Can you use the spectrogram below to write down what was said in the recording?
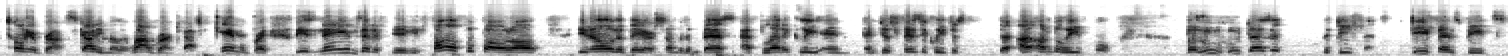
Antonio Brown, Scotty Miller, Rob Gronkowski, Cameron Brate. These names that if, if you follow football at all, you know that they are some of the best athletically and, and just physically, just unbelievable. But who who does it? The defense. Defense beats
